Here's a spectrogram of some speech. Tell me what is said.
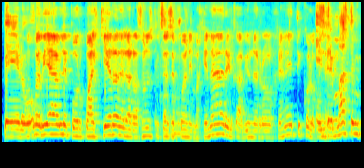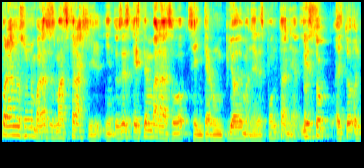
pero No fue viable por cualquiera de las razones que ustedes se pueden imaginar. el- había un error genético, lo que entre sea. más temprano es un embarazo es más frágil. Y entonces este embarazo se interrumpió de manera espontánea. Y Entonces- esto, esto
